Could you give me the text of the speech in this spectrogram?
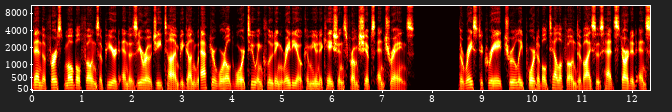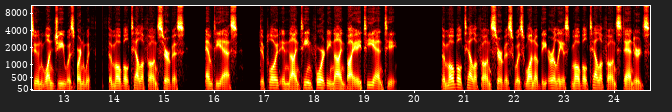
Then the first mobile phones appeared and the zero-G time begun after World War II including radio communications from ships and trains. The race to create truly portable telephone devices had started and soon 1G was born with the Mobile Telephone Service, MTS, deployed in 1949 by AT&T. The mobile telephone service was one of the earliest mobile telephone standards,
